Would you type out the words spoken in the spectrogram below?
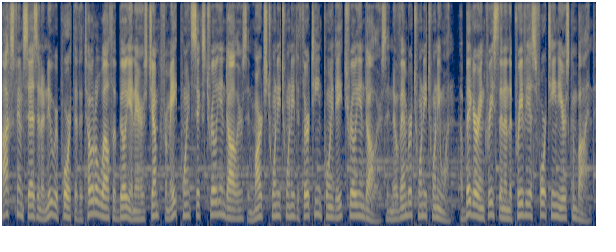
Oxfam says in a new report that the total wealth of billionaires jumped from $8.6 trillion in March 2020 to $13.8 trillion in November 2021, a bigger increase than in the previous 14 years combined.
